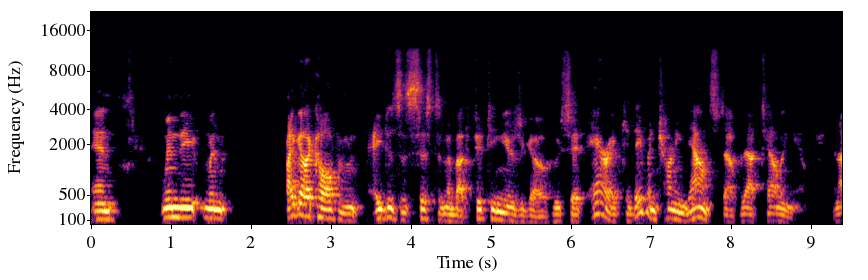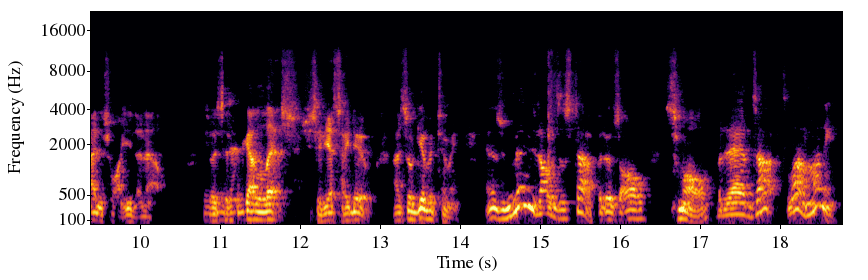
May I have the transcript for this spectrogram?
And when the when I got a call from an agent's assistant about 15 years ago who said, Eric, they've been turning down stuff without telling you. And I just want you to know. So I said, Have you got a list? She said, Yes, I do. I said, Give it to me. And there's millions of dollars of stuff, but it was all small, but it adds up. It's a lot of money.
